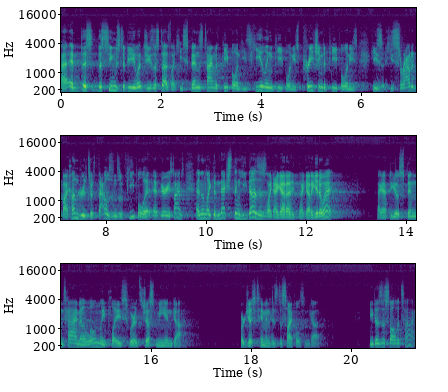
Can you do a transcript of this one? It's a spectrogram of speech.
Uh, and this, this seems to be what Jesus does. Like, he spends time with people and he's healing people and he's preaching to people and he's, he's, he's surrounded by hundreds or thousands of people at, at various times. And then, like, the next thing he does is, like, I gotta, I gotta get away. I have to go spend time in a lonely place where it's just me and God, or just him and his disciples and God. He does this all the time.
